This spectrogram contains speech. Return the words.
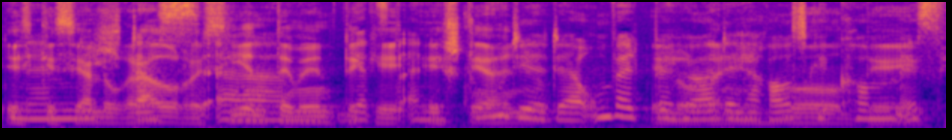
es logrado dass, recientemente que eine Studie der Umweltbehörde herausgekommen ist,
